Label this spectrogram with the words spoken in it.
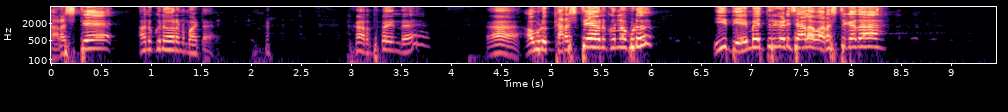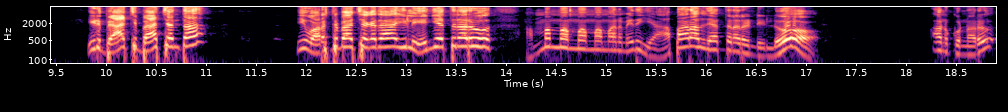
కరెస్టే అనుకునేవారు అనమాట అర్థమైందా? అప్పుడు కరెస్టే అనుకున్నప్పుడు ఈ దేమేత్రి గడి చాలా వరస్ట్ కదా. వీడి బ్యాచ్ బ్యాచ్ ఎంత ఈ వరస్ట్ బ్యాచే కదా వీళ్ళు ఏం చేస్తున్నారు? అమ్మమ్మమ్మమ్మ మన మీద వ్యాపారాలు చేస్తున్నారండి వీళ్ళు. అనుకున్నారు.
